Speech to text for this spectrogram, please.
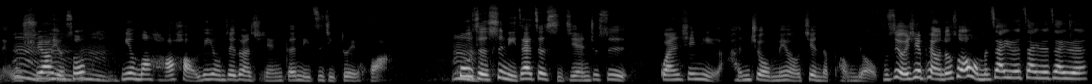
呢、我需要有时候你有没有好好利用这段时间跟你自己对话，嗯。或者是你在这时间就是关心你很久没有见的朋友，不是有一些朋友都说哦，我们再约再约再约，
